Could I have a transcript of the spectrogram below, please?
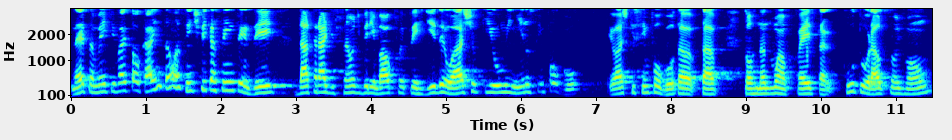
né, também que vai tocar. Então, assim, a gente fica sem entender da tradição de berimbau que foi perdida. Eu acho que o menino se empolgou. Eu acho que se empolgou, tá, tá tornando uma festa cultural de São João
